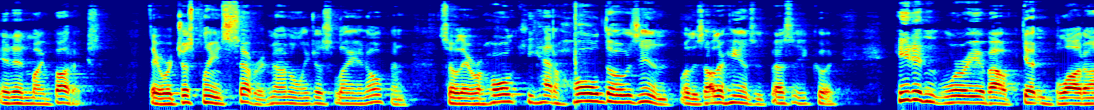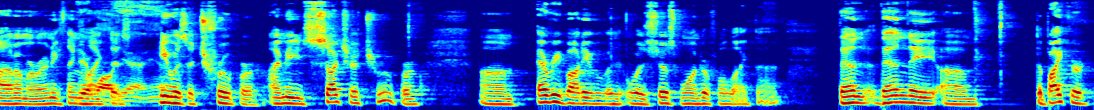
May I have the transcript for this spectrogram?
and in my buttocks. They were just plain severed, not only just laying open. So they were hold, he had to hold those in with his other hands as best as he could. He didn't worry about getting blood on him or anything Yeah, like well, this. yeah, yeah. He was a trooper. I mean, such a trooper. Um, everybody was, was just wonderful like that. Then, then the, um, the biker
